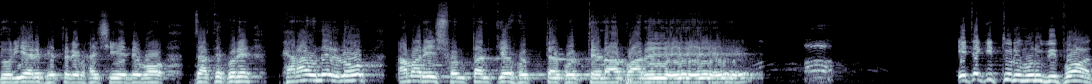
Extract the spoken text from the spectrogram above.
দরিয়ার ভেতরে ভাসিয়ে দেব, যাতে করে ফেরাউনের লোক আমার এই সন্তানকে হত্যা করতে না পারে। এটা কি তুরুমুরু বিপদ?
